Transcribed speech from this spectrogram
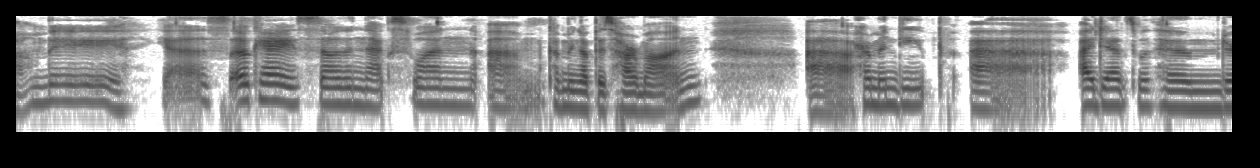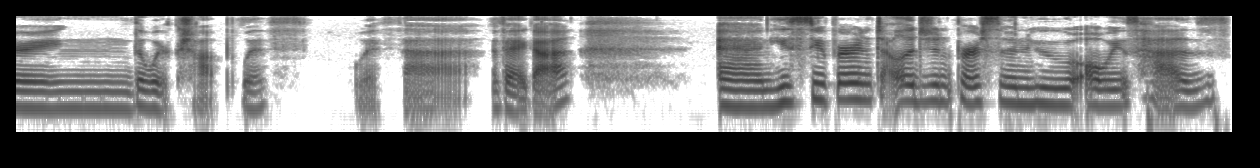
Ambe. Yes. Okay. So the next one um, coming up is Harman. Uh, Harman Deep. Uh, I danced with him during the workshop with with uh, Vega, and he's super intelligent person who always has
